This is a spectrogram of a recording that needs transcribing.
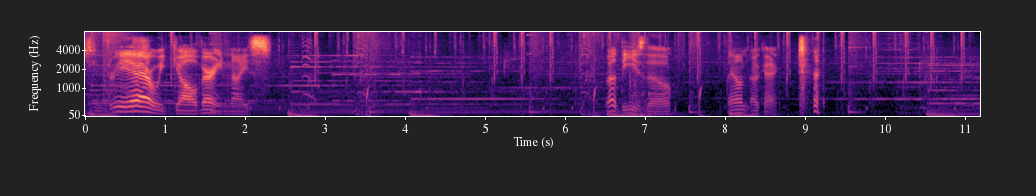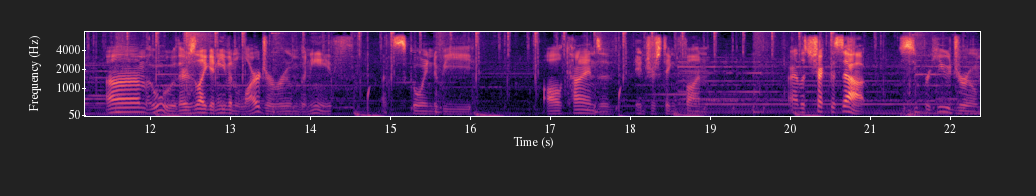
two, three. There we go. Very nice. About these, though? They don't... Okay. um, ooh, there's like an even larger room beneath. That's going to be all kinds of interesting fun. Alright, let's check this out. Super huge room.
